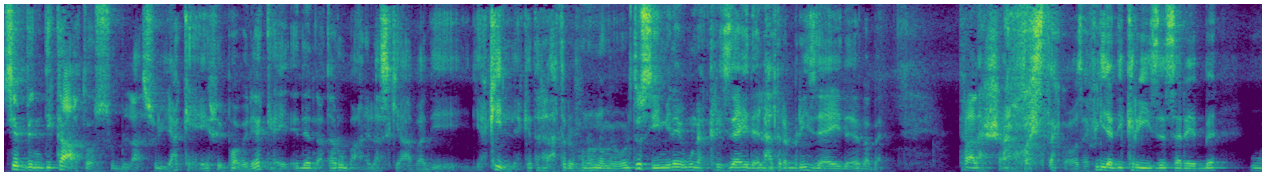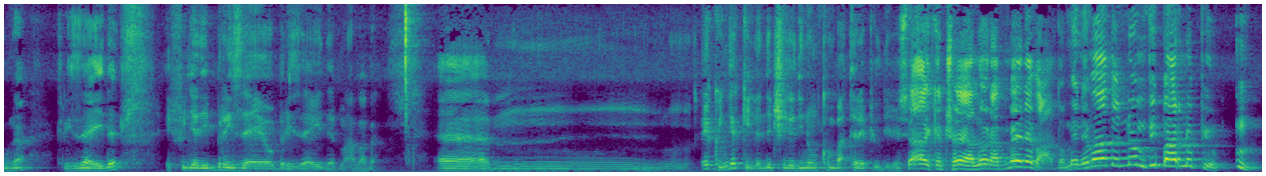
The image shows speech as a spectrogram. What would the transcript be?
si è vendicato sulla, sugli Achei, sui poveri Achei, ed è andato a rubare la schiava di, di Achille, che tra l'altro aveva un nome molto simile, una Criseide e l'altra Briseide, vabbè, tralasciamo questa cosa. Figlia di Crise sarebbe una, Criseide, e figlia di Briseo, Briseide, ma vabbè. Ehm, e quindi Achille decide di non combattere più, dice, sai che c'è, allora me ne vado, me ne vado e non vi parlo più. Mm.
